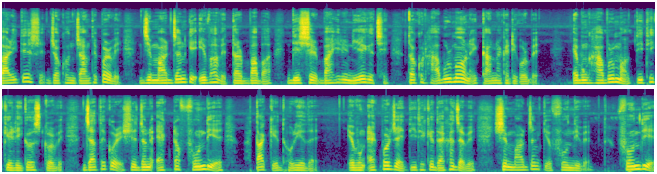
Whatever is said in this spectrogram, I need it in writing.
বাড়িতে এসে যখন জানতে পারবে যে মারজানকে এভাবে তার বাবা দেশের বাইরে নিয়ে গেছে, তখন হাবুর মা অনেক কান্নাকাটি করবে এবং হাবুর মা তিথিকে রিকোয়েস্ট করবে, যাতে করে সে যেন একটা ফোন দিয়ে তাকে ধরিয়ে দেয়। এবং এক পর্যায়ে তিথিকে দেখা যাবে, সে মারজানকে ফোন দিবে। ফোন দিয়ে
